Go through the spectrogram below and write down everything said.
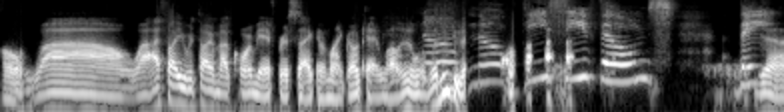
Wow. Wow. Wow. I thought you were talking about Cormier for a second. I'm like, okay, well, no, what do you do? No, DC Films. They yeah.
